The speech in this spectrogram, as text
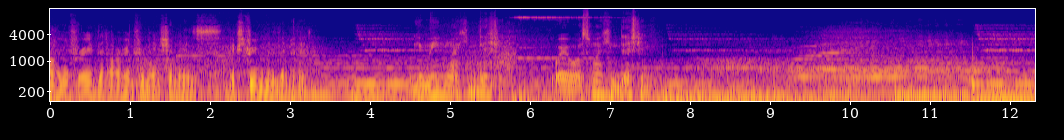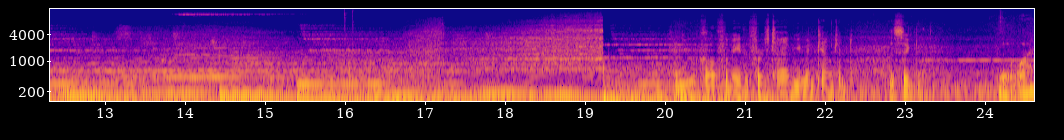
I'm afraid that our information is extremely limited. What do you mean, my condition? Wait, what's my condition? Recall for me the first time you encountered the signal? The what?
